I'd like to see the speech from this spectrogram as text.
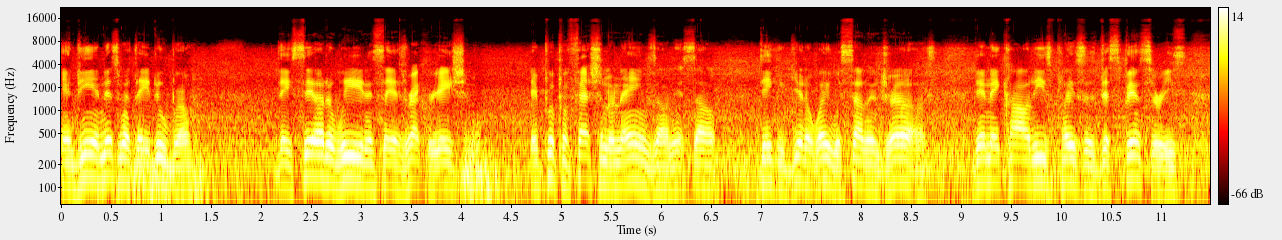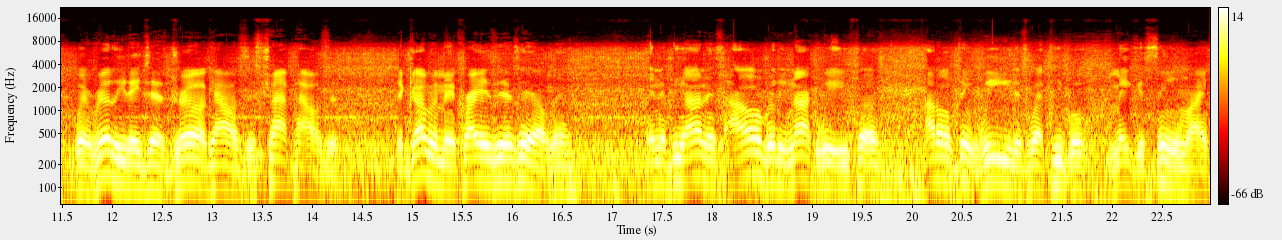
And then this is what they do, bro. They sell the weed and say it's recreational. They put professional names on it so they could get away with selling drugs. Then they call these places dispensaries when really they just drug houses, trap houses. The government crazy as hell, man. And to be honest, I don't really knock weed because I don't think weed is what people make it seem like.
